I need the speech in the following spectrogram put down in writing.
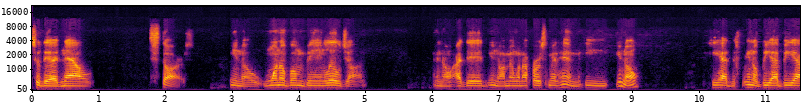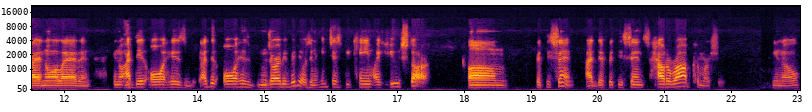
to their now stars. You know, one of them being Lil Jon. You know, I did, you know, I mean, when I first met him, he, you know, he had this, you know, B.I.B.I. and all that. And, you know, I did all his, I did all his majority videos and he just became a huge star. Um, 50 Cent. I did 50 Cent's How to Rob commercial, you know,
